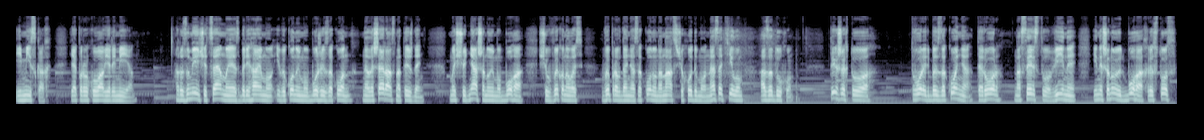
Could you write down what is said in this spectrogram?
і мізках, як пророкував Єремія. Розуміючи це, ми зберігаємо і виконуємо Божий закон не лише раз на тиждень. Ми щодня шануємо Бога, щоб виконалось виправдання закону на нас, що ходимо не за тілом, а за духом. Тих же, хто творить беззаконня, терор, насильство, війни і не шанують Бога, Христос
